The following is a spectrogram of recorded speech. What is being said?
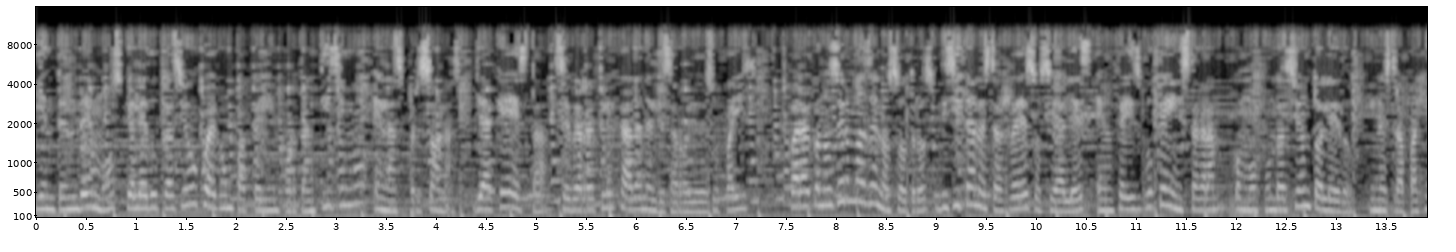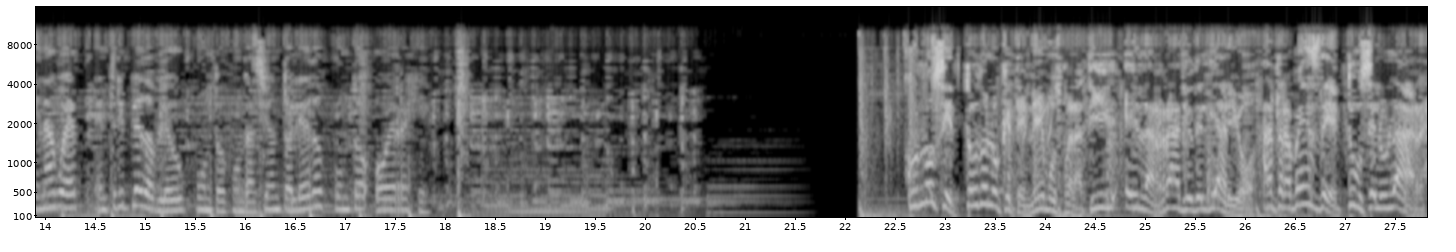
y entendemos que la educación juega un papel importantísimo en las personas, ya que ésta se ve reflejada en el desarrollo de su país. Para conocer más de nosotros, visita nuestras redes sociales en Facebook e Instagram como Fundación Toledo y nuestra página web en www.fundaciontoledo.org. Conoce todo lo que tenemos para ti en la radio del diario a través de tu celular.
